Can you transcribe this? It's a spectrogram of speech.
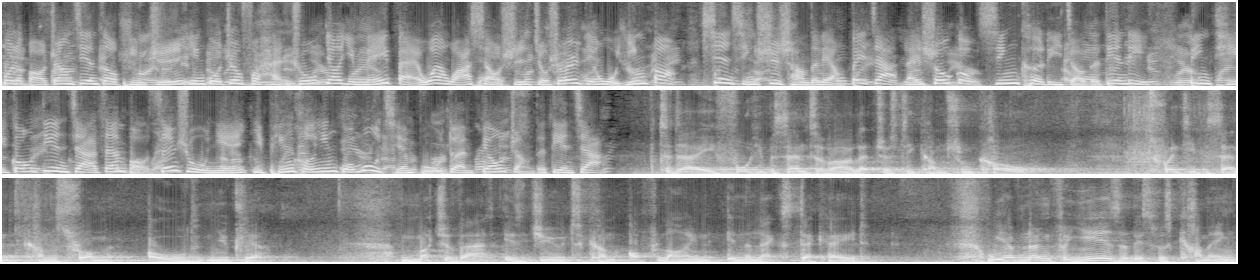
为了保障建造品质，英国政府喊出要以每百万瓦小时九十二点五英镑现行市场的两倍价来收购新克利角的电力，并提供电价担保三十五年，以平衡英国目前不断飙涨的电价。Today, 40% of our electricity comes from coal, 20% comes from old nuclear. Much of that is due to come offline in the next decade. We have known for years that this was coming,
